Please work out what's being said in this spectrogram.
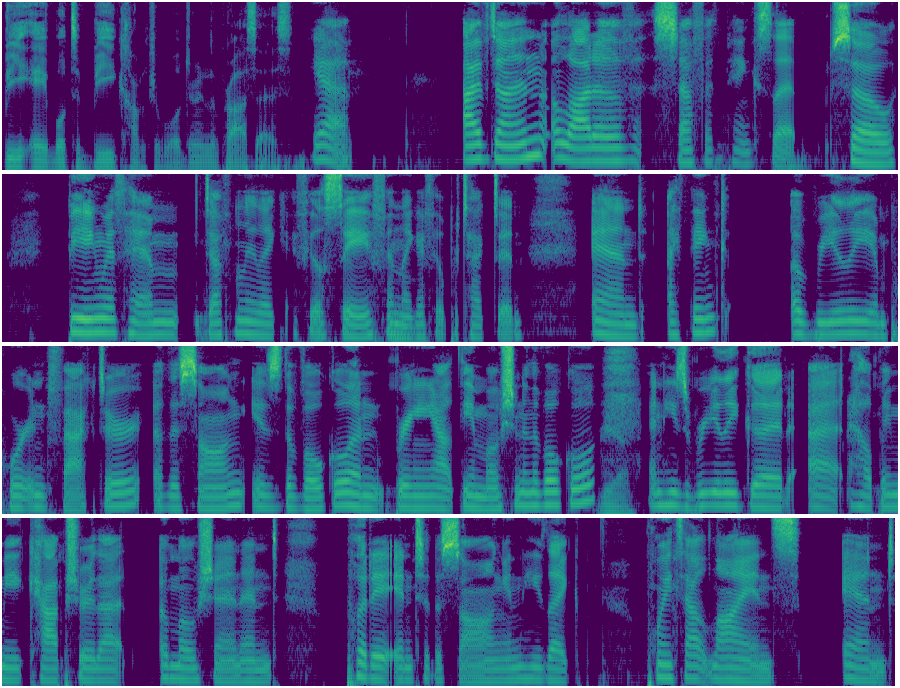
be able to be comfortable during the process? yeah i've done a lot of stuff with pink slip so being with him definitely like i feel safe and like Mm. i feel protected and i think a really important factor of the song is the vocal and bringing out the emotion in the vocal Yeah. and he's really good at helping me capture that emotion and put it into the song and he like points out lines and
